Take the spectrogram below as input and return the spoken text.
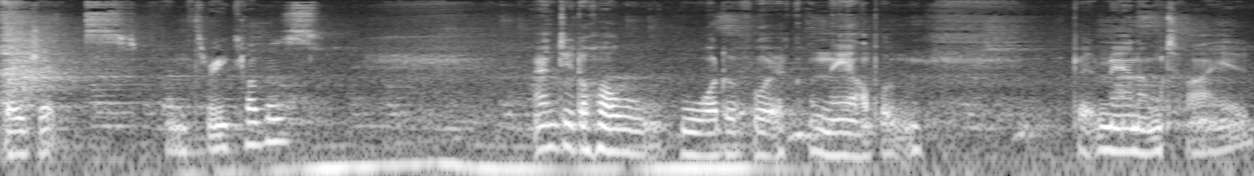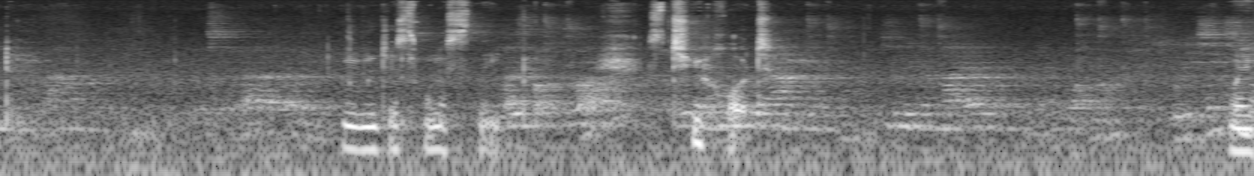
projects and three covers. I did a whole lot of work on the album, but man, I'm tired. I just want to sleep. It's too hot. Way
